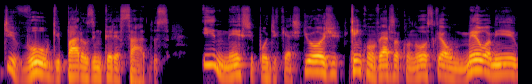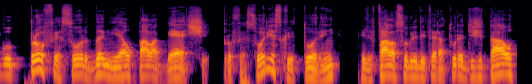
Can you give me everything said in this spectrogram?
divulgue para os interessados. E neste podcast de hoje, quem conversa conosco é o meu amigo, professor Daniel Palabeste, professor e escritor, hein? Ele fala sobre literatura digital,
